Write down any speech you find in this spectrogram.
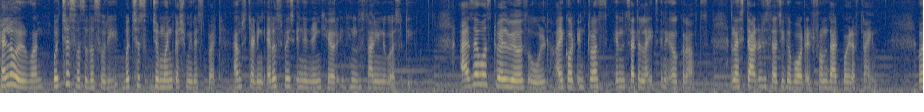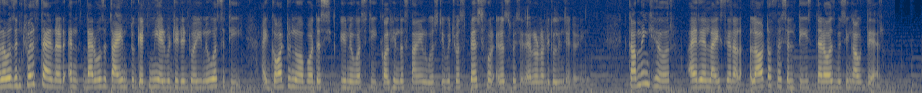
Hello everyone, Butchas Vasudha Suri, Butchas Jammu and Kashmir Expert. I'm studying aerospace engineering here in Hindustan University. As I was 12 years old, I got interest in satellites and aircrafts and I started researching about it from that point of time. When I was in 12th standard and that was the time to get me admitted into a university, I got to know about this university called Hindustan University which was best for aerospace and aeronautical engineering. Coming here, I realized there are a lot of facilities that I was missing out there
